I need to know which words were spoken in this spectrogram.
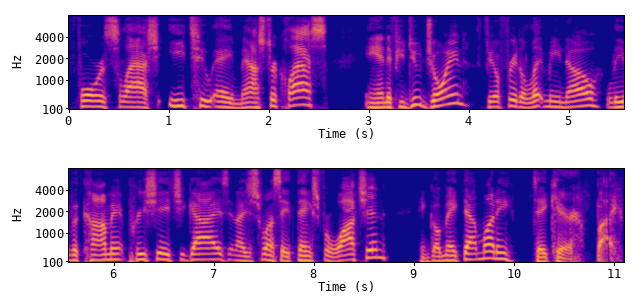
forward slash E2A masterclass. And if you do join, feel free to let me know, leave a comment. Appreciate you guys. And I just want to say thanks for watching and go make that money. Take care. Bye.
